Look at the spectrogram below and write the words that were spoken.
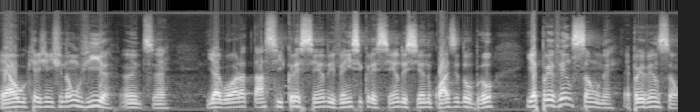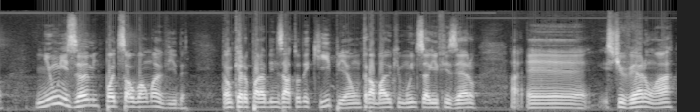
é algo que a gente não via antes, né? E agora está se crescendo e vem se crescendo. Esse ano quase dobrou. E é prevenção, né? É prevenção. nenhum exame pode salvar uma vida. Então quero parabenizar toda a equipe, é um trabalho que muitos ali fizeram, é, estiveram lá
